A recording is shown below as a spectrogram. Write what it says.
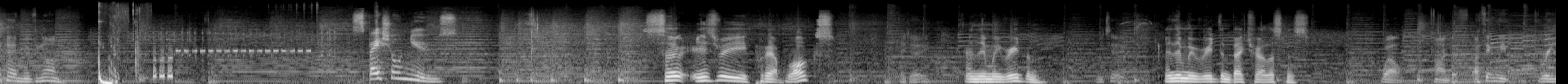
Okay, moving on. Spatial news. So Esri put out blogs, They do. and then we read them, We do. and then we read them back to our listeners. Well, kind of. I think we bring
